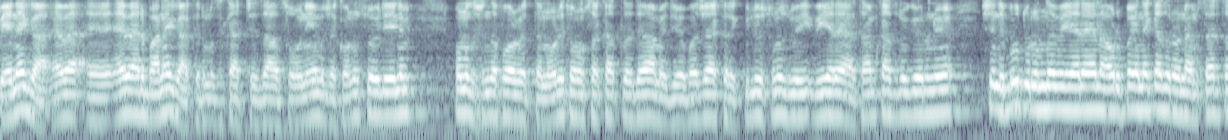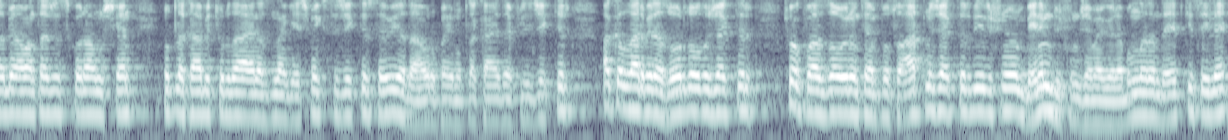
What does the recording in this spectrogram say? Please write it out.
Benega, Ever, e, Ever Banega kırmızı kart cezalısı oynayamayacak onu söyleyelim. Onun dışında Forvet'ten Olito'nun sakatlığı devam ediyor. Bacağı kırık biliyorsunuz. Vi- Villarreal tam kadro görünüyor. Şimdi bu durumda Villarreal Avrupa'yı ne kadar önemser? Tabii avantajlı skor almışken mutlaka bir tur daha en azından geçmek isteyecektir. Sevilla da Avrupa'yı mutlaka hedefleyecektir. Akıllar biraz orada olacaktır. Çok fazla oyunun temposu artmayacaktır diye düşünüyorum. Benim düşünceme göre bunların da etkisiyle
